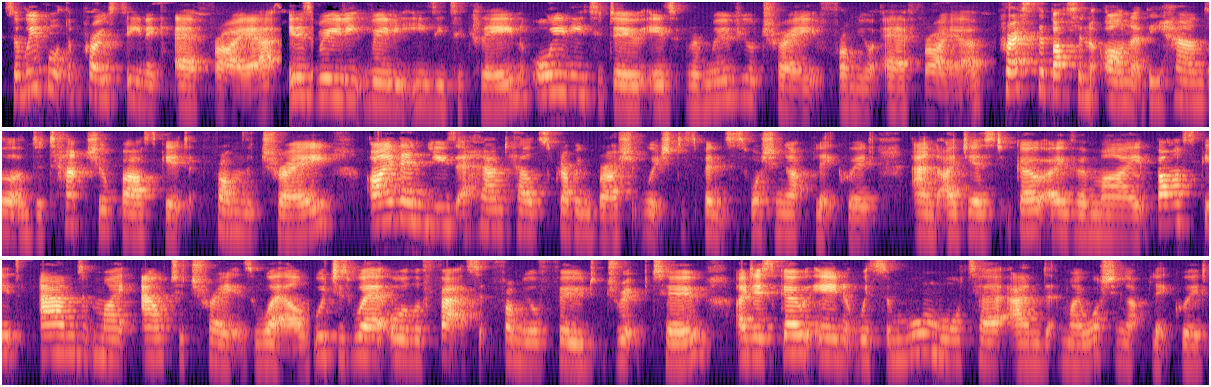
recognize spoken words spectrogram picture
So we bought the ProScenic air fryer. It is really, really easy to clean. All you need to do is remove your tray from your air fryer, press the button on the handle and detach your basket from the tray. I then use a handheld scrubbing brush which dispenses washing up liquid and I just go over my basket and my outer tray as well, which is where all the fats from your food drip to. I just go in with some warm water and my washing up liquid,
